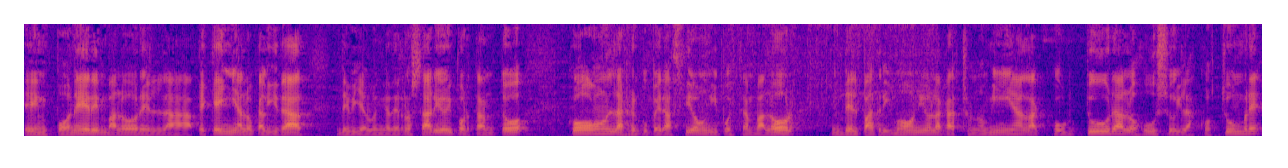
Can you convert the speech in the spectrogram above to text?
en poner en valor en la pequeña localidad de Villaluenga de Rosario y por tanto con la recuperación y puesta en valor del patrimonio, la gastronomía, la cultura, los usos y las costumbres,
